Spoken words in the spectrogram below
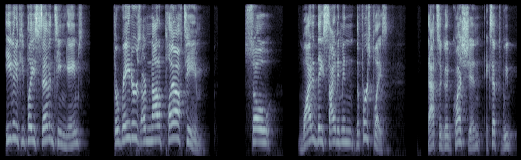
Even if he plays 17 games, the Raiders are not a playoff team. So why did they sign him in the first place? That's a good question, except we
